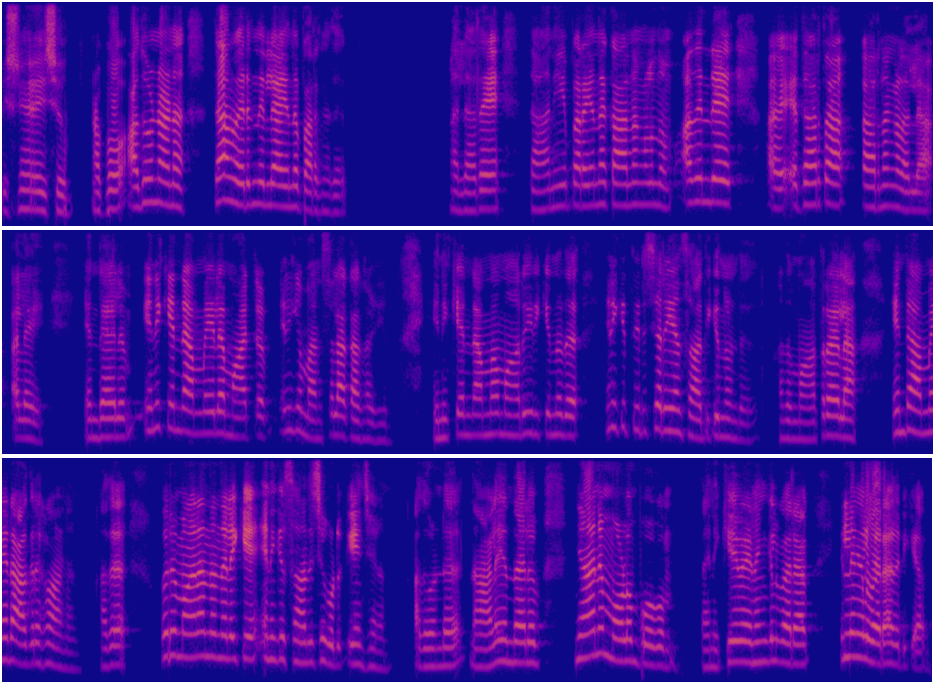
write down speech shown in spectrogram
വിഷ്ണു ചോദിച്ചു അപ്പോ അതുകൊണ്ടാണ് താൻ വരുന്നില്ല എന്ന് പറഞ്ഞത്? അല്ലാതെ താൻ ഈ പറയുന്ന കാരണങ്ങളൊന്നും അതിന്റെ യഥാർത്ഥ കാരണങ്ങളല്ല അല്ലേ? എന്തായാലും എനിക്ക് എന്റെ അമ്മയിലെ മാറ്റം എനിക്ക് മനസ്സിലാക്കാൻ കഴിയും. എനിക്ക് എന്റെ അമ്മ മാറിയിരിക്കുന്നത് എനിക്ക് തിരിച്ചറിയാൻ സാധിക്കുന്നുണ്ട്. അത് മാത്രമല്ല എന്റെ അമ്മയുടെ ആഗ്രഹമാണ്. അത് ഒരു മകൻ നിലയ്ക്ക് എനിക്ക് സാധിച്ചു കൊടുക്കുകയും ചെയ്യണം. അതുകൊണ്ട് നാളെ എന്തായാലും ഞാനും മോളും പോകും. തനിക്ക് വേണമെങ്കിൽ വരാം. ഇല്ലെങ്കിൽ വരാതിരിക്കാം.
